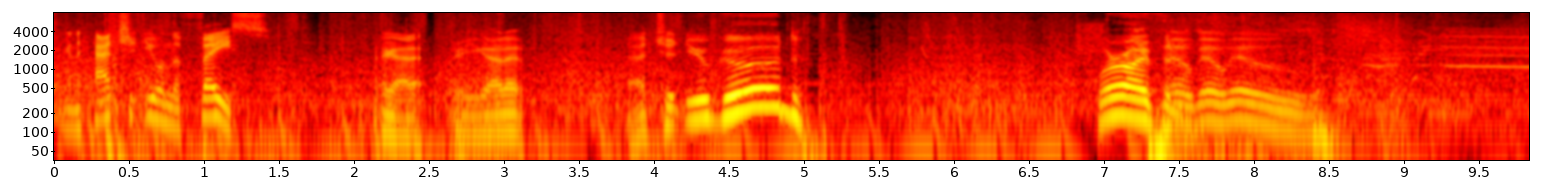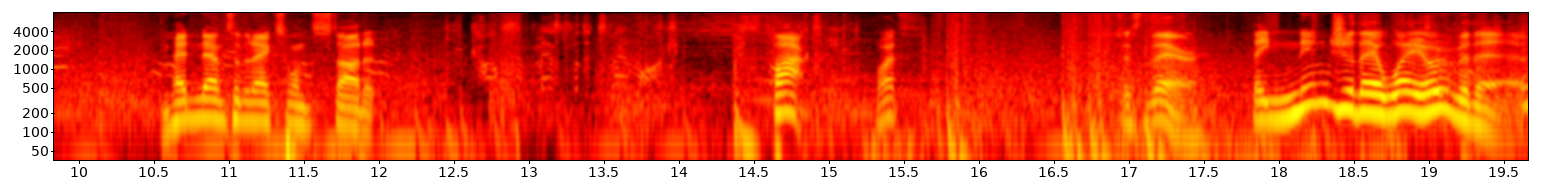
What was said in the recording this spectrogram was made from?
I'm gonna hatchet you in the face. I got it. There, you got it. Hatchet you good. We're open. Go, go, go. I'm heading down to the next one to start it. Fuck. What? Just there. They ninja their way over there.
